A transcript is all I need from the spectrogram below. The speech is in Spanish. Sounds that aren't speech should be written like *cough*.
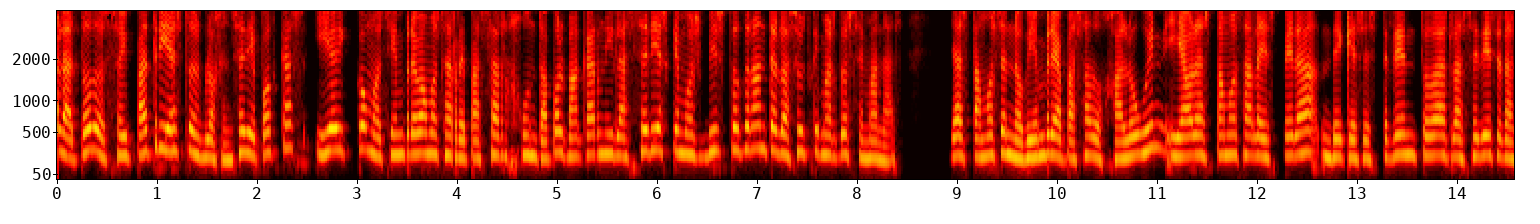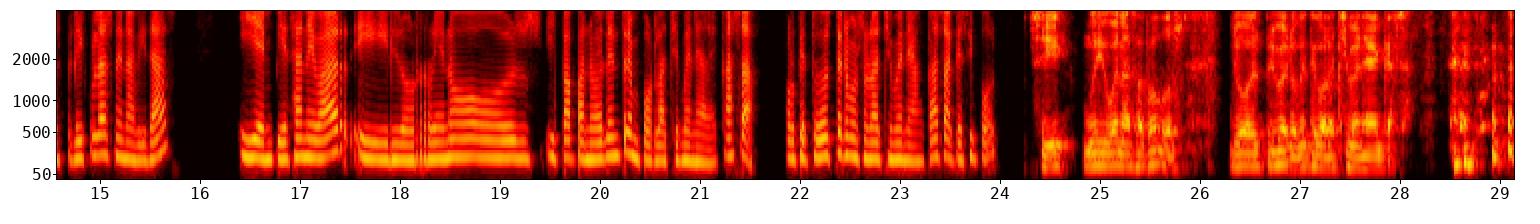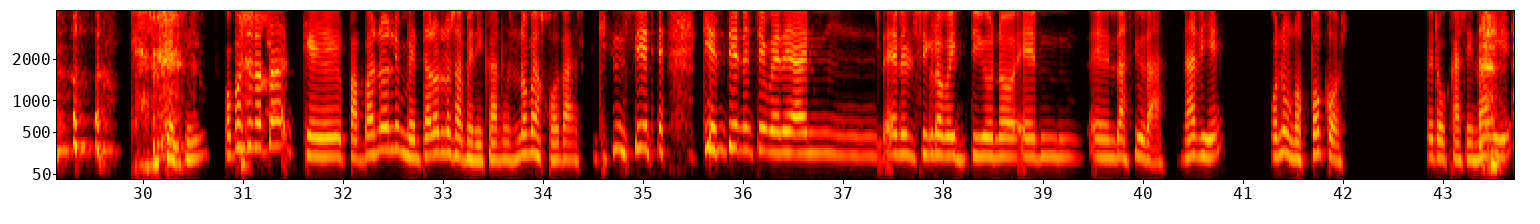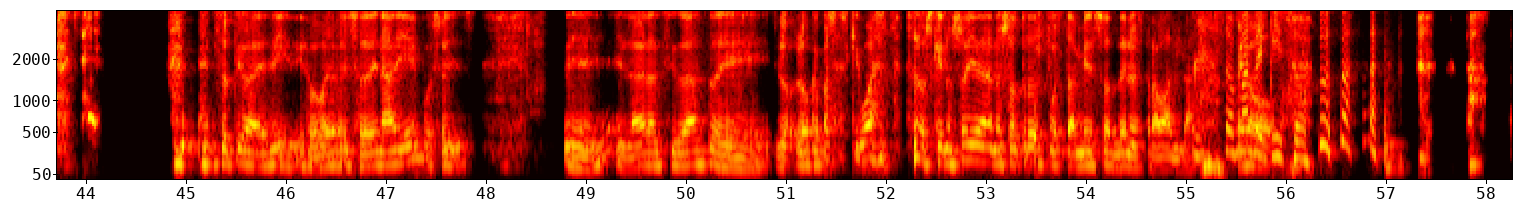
Hola a todos, soy Patri, esto es Blog en Serie Podcast y hoy, como siempre, vamos a repasar junto a Paul McCartney las series que hemos visto durante las últimas dos semanas. Ya estamos en noviembre, ha pasado Halloween y ahora estamos a la espera de que se estrenen todas las series y las películas de Navidad y empieza a nevar y los renos y Papá Noel entren por la chimenea de casa, porque todos tenemos una chimenea en casa, que sí, Paul. Sí, muy buenas a todos. Yo el primero que tengo la chimenea en casa. *laughs* Que sí. ¿Cómo se nota que Papá Noel lo inventaron los americanos? No me jodas. *laughs* ¿Quién tiene, quién tiene chimenea en, en el siglo XXI en, en la ciudad? Nadie. Bueno, unos pocos, pero casi nadie. *laughs* Eso te iba a decir. Dijo, bueno, eso de nadie, pues oyes. eh, en la gran ciudad, eh, lo, lo que pasa es que igual *laughs* los que nos oyen a nosotros, pues también son de nuestra banda. Son más de piso.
